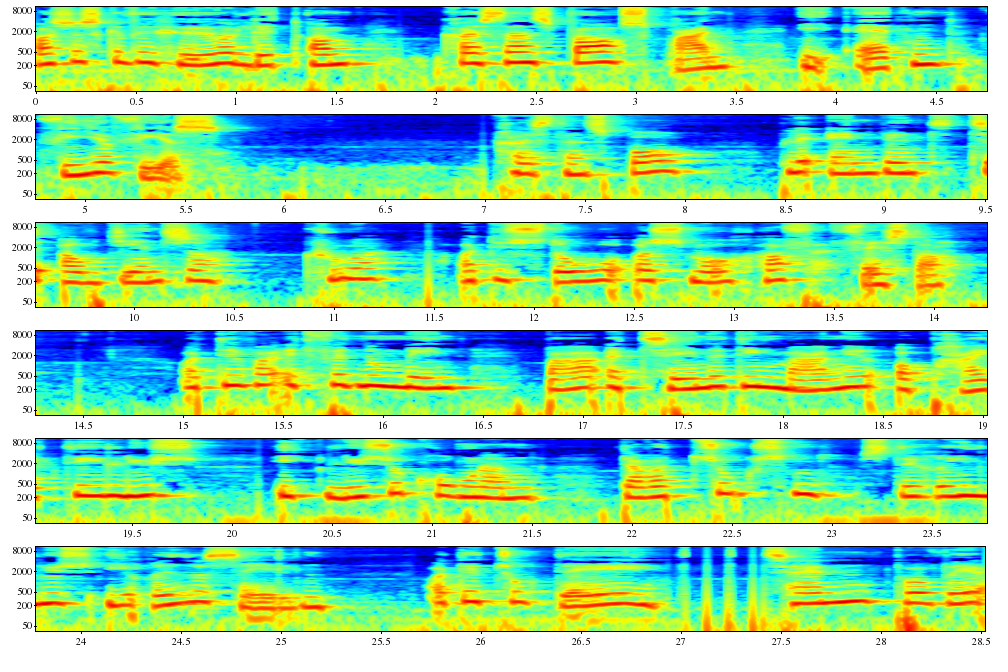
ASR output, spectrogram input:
Og så skal vi høre lidt om Christiansborgs brand i 1884. Christiansborg blev anvendt til audienser, kur og de store og små hoffester. Og det var et fænomen, bare at tænde de mange og prægtige lys i lysekronerne. Der var tusind sterillys i riddersalen, og det tog dage. Tanden på hver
